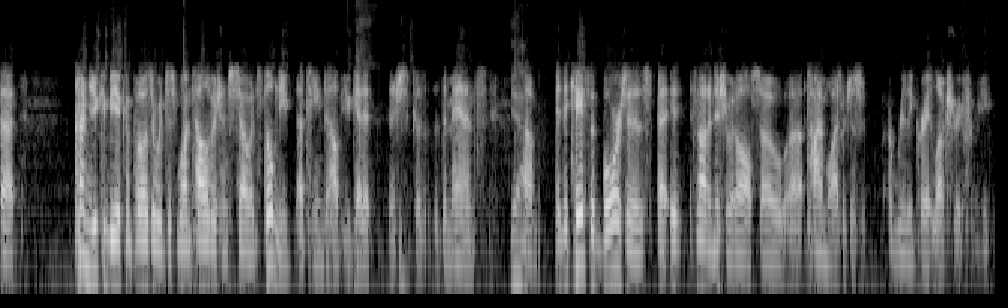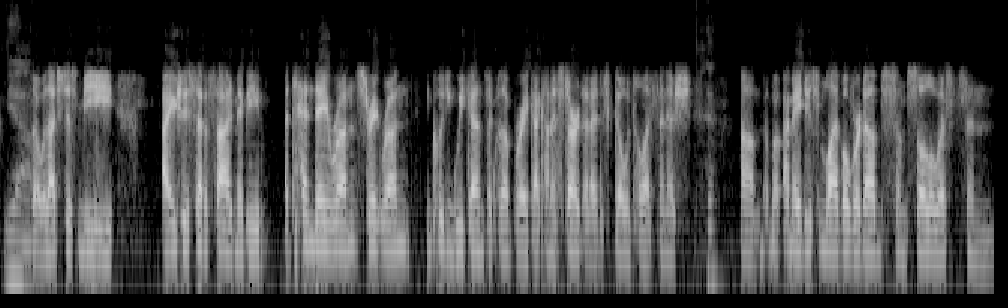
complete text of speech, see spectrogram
that you can be a composer with just one television show and still need a team to help you get it finished because of the demands. Yeah. Um, in the case of Borgias, uh, it's not an issue at all. So uh, time wise, which is a really great luxury for me. Yeah. So that's just me. I usually set aside maybe a 10 day run, straight run, including weekends, like without break. I kind of start and I just go until I finish. um, I may do some live overdubs, some soloists, and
